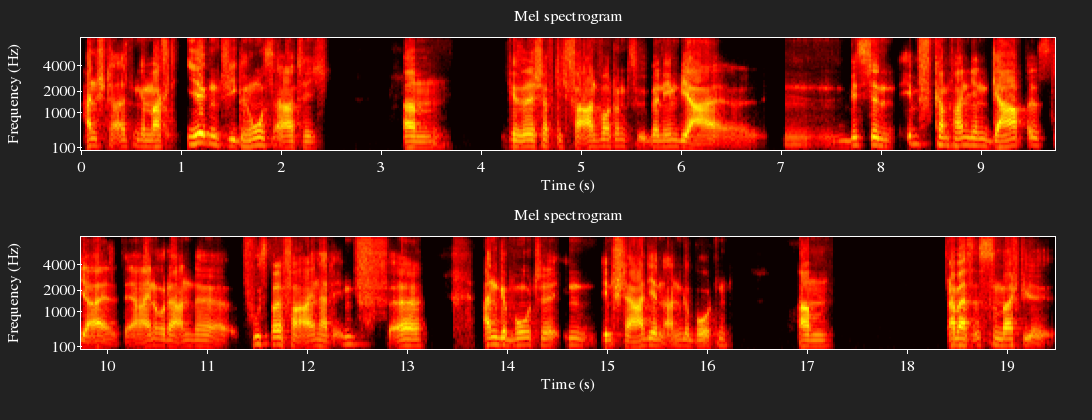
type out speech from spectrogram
Anstalten gemacht, irgendwie großartig ähm, gesellschaftlich Verantwortung zu übernehmen. Die, äh, ein bisschen Impfkampagnen gab es. Ja, der eine oder andere Fußballverein hat Impfangebote äh, in den Stadien angeboten. Ähm, aber es ist zum Beispiel,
